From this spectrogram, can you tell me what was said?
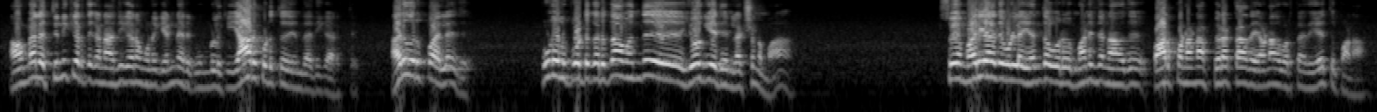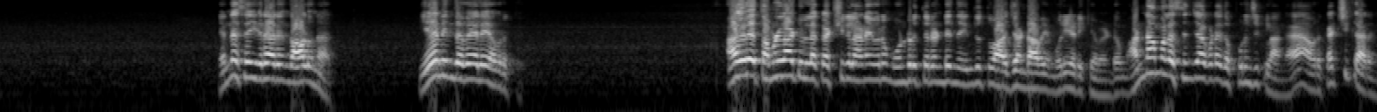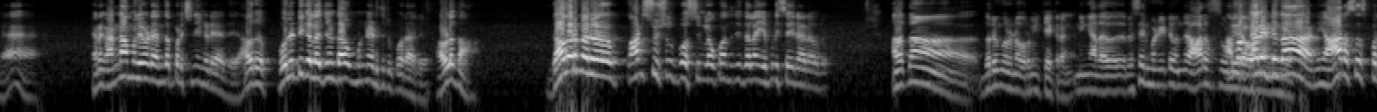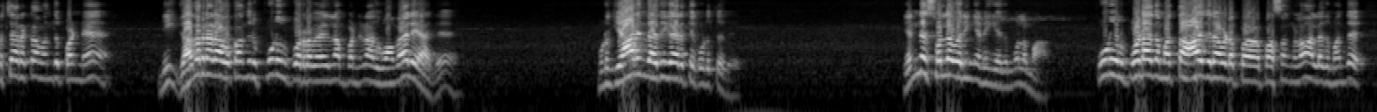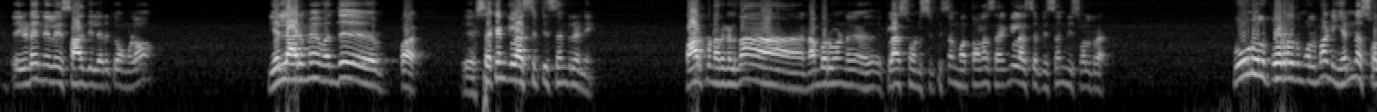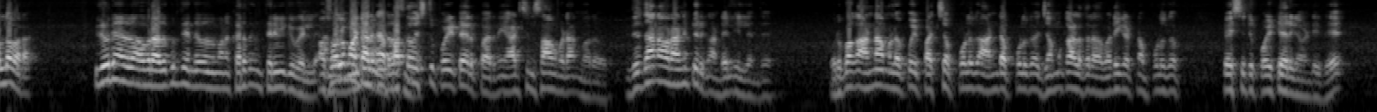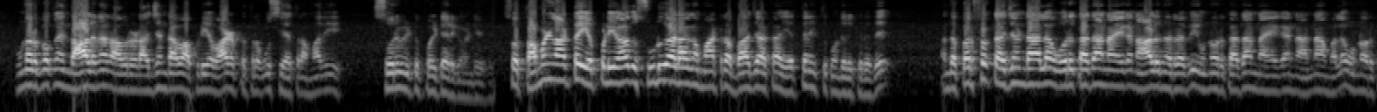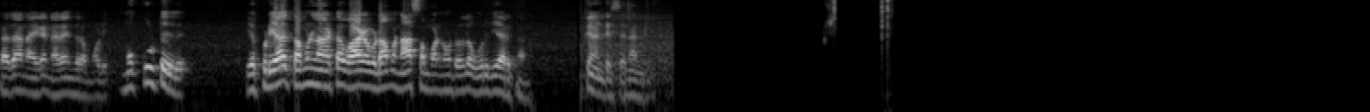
அவன் மேலே திணிக்கிறதுக்கான அதிகாரம் உனக்கு என்ன இருக்குது உங்களுக்கு யார் கொடுத்தது இந்த அதிகாரத்தை? அருவறுப்பா இல்லை இது. பூணூல் போட்டுக்கிறது தான் வந்து யோகியதின் லட்சணமா? சுய மரியாதை உள்ள எந்த ஒரு மனிதனாவது பார்ப்பனா பிறக்காத எவனாவது ஒருத்தன் இதை ஏற்றுப்பானா என்ன செய்கிறார் இந்த ஆளுநர்? ஏன் இந்த வேலை அவருக்கு? ஆகவே தமிழ்நாட்டில் உள்ள கட்சிகள் அனைவரும் ஒன்று திரண்டு இந்த இந்துத்துவ அஜெண்டாவை முறியடிக்க வேண்டும். அண்ணாமலை செஞ்சா கூட இதை புரிஞ்சுக்கலாங்க. அவர் கட்சிக்காருங்க. எனக்கு அண்ணாமலையோட எந்த பிரச்சனையும் கிடையாது. அவர் பொலிட்டிக்கல் அஜெண்டாவை முன்னெடுத்துட்டு போறாரு. அவ்வளவுதான். கவர்னர் கான்ஸ்டியூஷனல் போஸ்டிங்ல உட்காந்துட்டு இதெல்லாம் எப்படி செய்றாரு அவர்? அதான் துரைமுருகன் அவர்கள் கேட்குறாங்க நீங்கள் அதை ரிசைன் பண்ணிட்டு வந்து ஆர்எஸ்எஸ் கரெக்ட் தான். நீ ஆர்எஸ்எஸ் பிரச்சாரக்கா வந்து பண்ணு. நீ கவர்னரா உட்காந்துட்டு பூணூல் போடுற வேலையெல்லாம் பண்ணுறேன்னா அது உன் வேலையா அது? உனக்கு யார் இந்த அதிகாரத்தை கொடுத்தது? என்ன சொல்ல வரீங்க நீங்க இது மூலமா? பூணூல் போடாத மற்ற ஆதிராவிட ப பசங்களும் அல்லது வந்து இடைநிலை சாதியில் இருக்கவங்களும் எல்லாருமே வந்து செகண்ட் கிளாஸ் சிட்டிசன் நீ. பார்ப்பனர்கள் தான் number one class one citizen மற்றவங்களாம் செகண்ட் கிளாஸ் சிட்டிசன் நீ சொல்ற. பூணூல் போடுறது மூலமா நீ என்ன சொல்ல வர? இதுவரை அவர் அது குறித்து எந்த விதமான கருத்துக்கும் தெரிவிக்கவே இல்லை. சொல்ல மாட்டாருங்க. பத்த வச்சுட்டு போயிட்டே இருப்பார். நீ அடிச்சுன்னு சாவுங்கடான்னு வரவர் இதுதானே அவர் அனுப்பியிருக்கான் டெல்லியிலேருந்து. ஒரு பக்கம் அண்ணாமலை போய் பச்சை புழுக அண்டை புழுக ஜம்மு காலத்தில் வடிகட்டின புழுக பேசிட்டு போயிட்டே இருக்க வேண்டியது. இன்னொரு பக்கம் இந்த ஆளுநர் அவரோட அஜெண்டாவை அப்படியே வாழைப்பத்தில் ஊசி ஏற்றுற மாதிரி சொருவிட்டு போயிட்டே இருக்க வேண்டியது. ஸோ தமிழ்நாட்டை எப்படியாவது சுடுகாடாக மாற்ற பாஜக எத்தனைத்து கொண்டிருக்கிறது? அந்த பர்ஃபெக்ட் அஜெண்டாவில் ஒரு கதாநாயகன் ஆளுநர் ரவி இன்னொரு கதாநாயகன் அண்ணாமலை இன்னொரு கதாநாயகன் நரேந்திர மோடி. முக்கூட்டு இது. எப்படியாவது தமிழ்நாட்டை வாழ விடாமல் நாசம் பண்ணுன்றதுல உறுதியாக இருக்காங்க. நன்றி சார் நன்றி.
